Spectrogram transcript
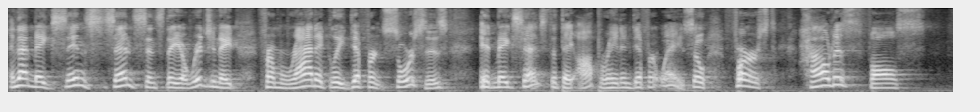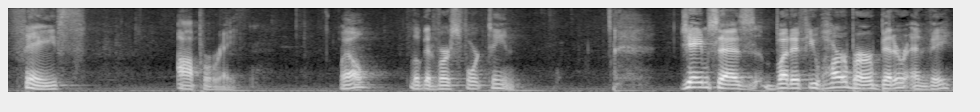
And that makes sense, sense since they originate from radically different sources. It makes sense that they operate in different ways. So, first, how does false faith operate? Well, look at verse 14. James says, But if you harbor bitter envy,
